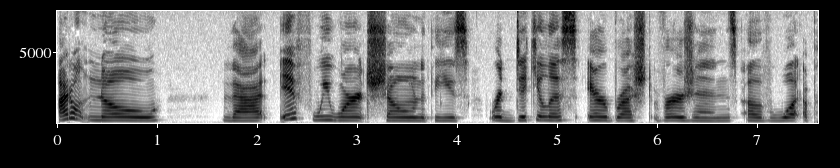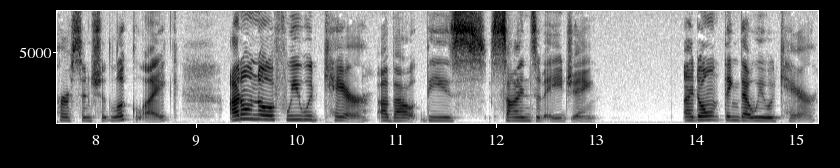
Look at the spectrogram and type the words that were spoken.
I don't know that if we weren't shown these ridiculous airbrushed versions of what a person should look like, I don't know if we would care about these signs of aging. I don't think that we would care.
